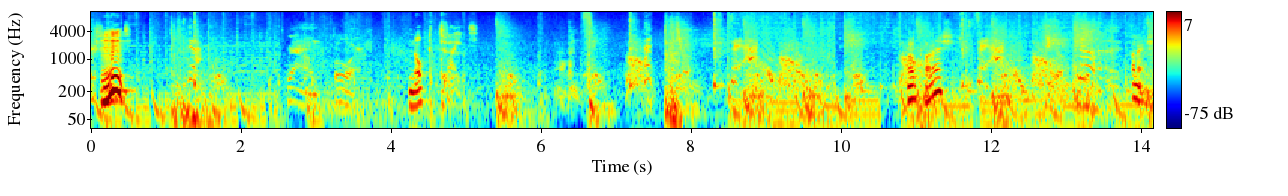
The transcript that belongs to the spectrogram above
Perfect. Round four. Knocked. Fight. Oh, punish? Punish.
